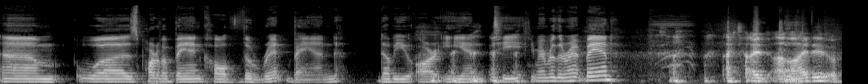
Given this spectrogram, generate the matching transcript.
um, was part of a band called the Wrent Band. W R E N T. Do you remember the Wrent Band? I, I, oh, I do.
